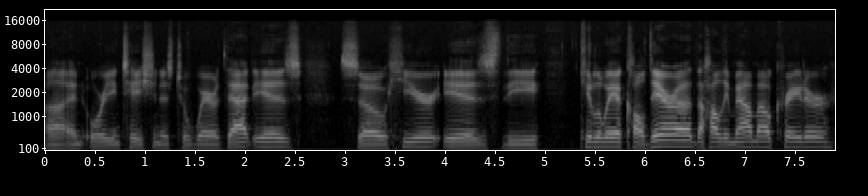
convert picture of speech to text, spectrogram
uh, an orientation as to where that is. So here is the Kilauea caldera, the Halemaumau crater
